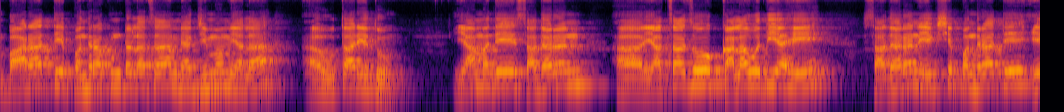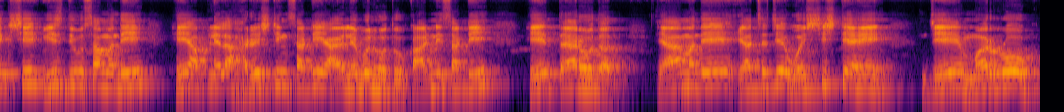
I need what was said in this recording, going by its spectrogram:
बारा ते पंधरा क्विंटलाचा मॅक्झिमम याला उतार येतो. यामध्ये साधारण याचा जो कालावधी आहे साधारण एकशे पंधरा ते एकशे वीस दिवसामध्ये हे आपल्याला हार्वेस्टिंगसाठी अवेलेबल होतो. काढणीसाठी हे तयार होतात. यामध्ये याचं जे वैशिष्ट्य आहे जे मर रोग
